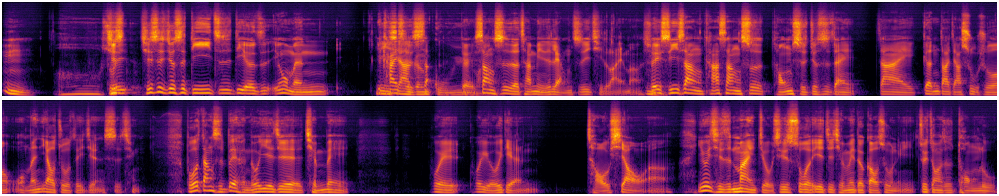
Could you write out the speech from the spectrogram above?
嗯。哦，其实其实就是第一支、第二支，因为我们一开始上对上市的产品是两支一起来嘛，所以实际上它上市同时就是在在跟大家诉说我们要做这件事情。不过当时被很多业界前辈会会有一点嘲笑啊，因为其实卖酒，其实所有的业界前辈都告诉你，最重要就是通路，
